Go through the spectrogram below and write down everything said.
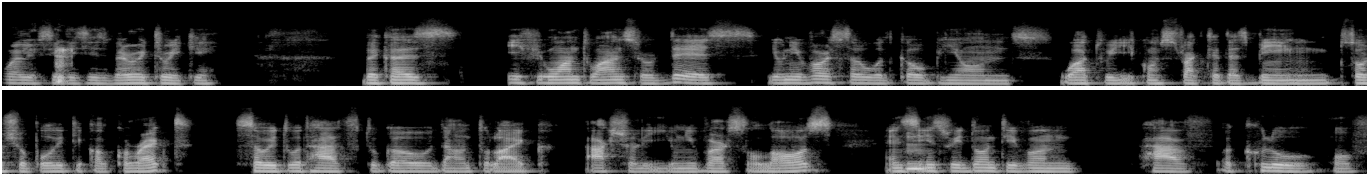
Well, you see, this is very tricky because if you want to answer this, universal would go beyond what we constructed as being social political correct. So it would have to go down to like actually universal laws. And mm. since we don't even have a clue of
